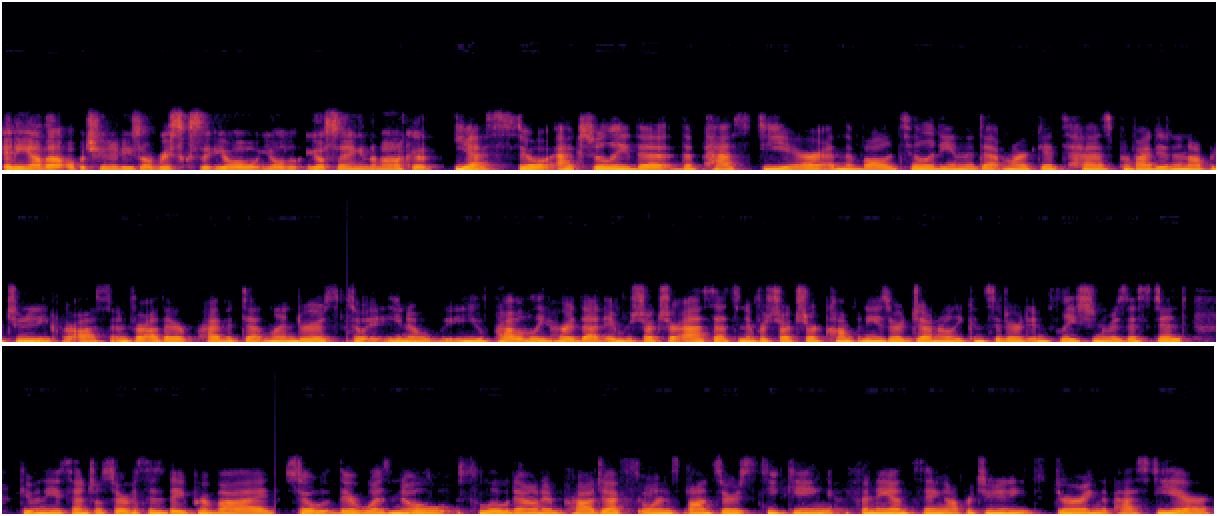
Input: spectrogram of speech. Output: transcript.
Any other opportunities or risks that you're you're you're seeing in the market? Yes. So actually the the past year and the volatility in the debt markets has provided an opportunity for us and for other private debt lenders. So you know, you've probably heard that infrastructure assets and infrastructure companies are generally considered inflation resistant given the essential services they provide. So there was no slowdown in projects or in sponsors seeking financing opportunities during the past year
